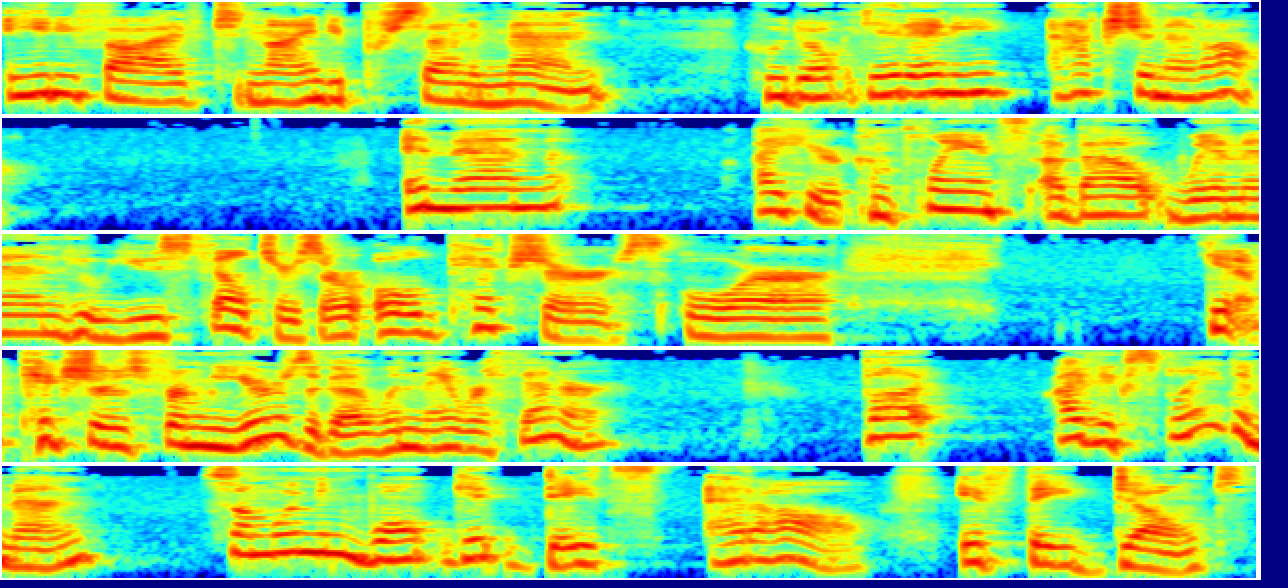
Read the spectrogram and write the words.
85 to 90% of men who don't get any action at all. And then I hear complaints about women who use filters or old pictures or, you know, pictures from years ago when they were thinner. But I've explained to men some women won't get dates at all if they don't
